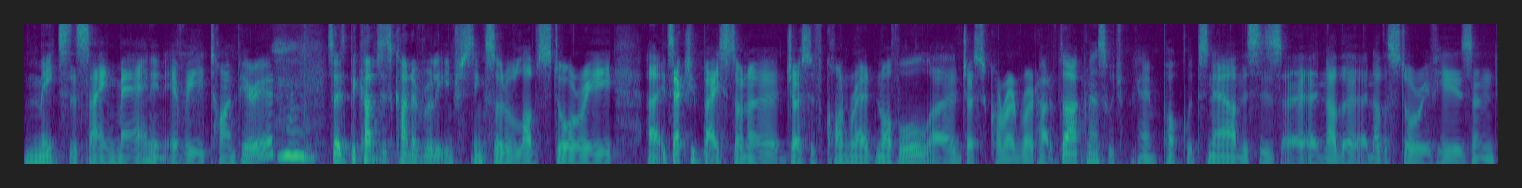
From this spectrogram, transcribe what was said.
meets the same man in every time period. so it becomes this kind of really interesting sort of love story. Uh, it's actually based on a Joseph Conrad novel. Uh, Joseph Conrad wrote Heart of Darkness, which became Apocalypse Now, and this is uh, another another story of his. And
